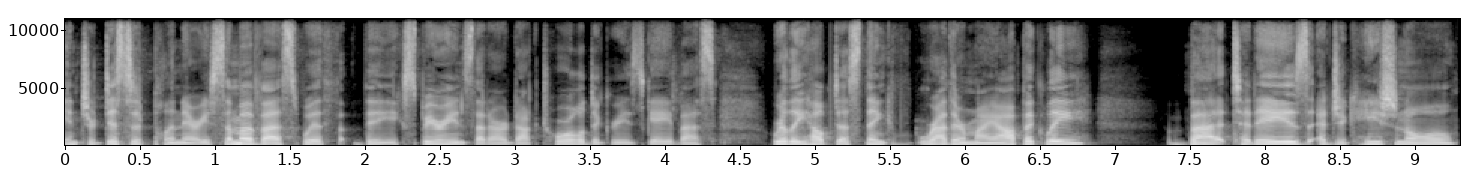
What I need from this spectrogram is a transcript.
interdisciplinary. Some of us, with the experience that our doctoral degrees gave us, really helped us think rather myopically. But today's educational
